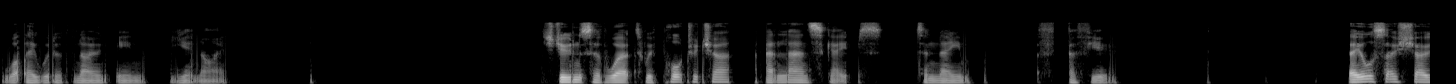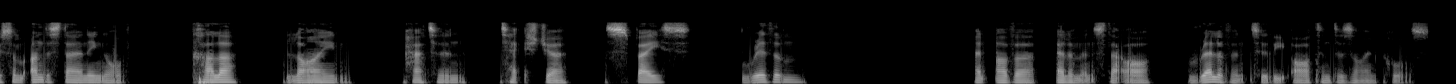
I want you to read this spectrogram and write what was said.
what they would have known in Year 9. Students have worked with portraiture and landscapes to name a few. They also show some understanding of color, line, pattern, texture, space, rhythm, and other elements that are relevant to the art and design course.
